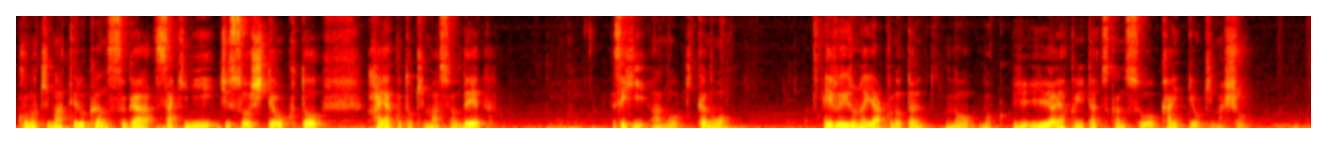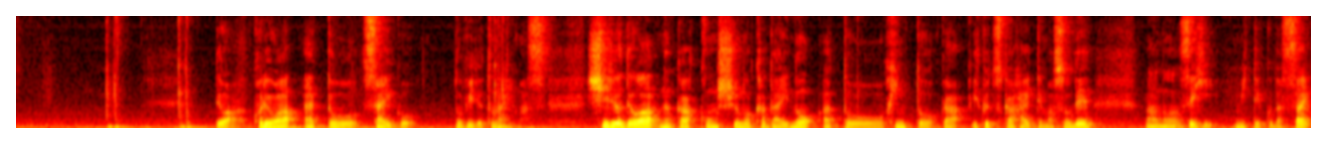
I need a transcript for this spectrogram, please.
この決まっている関数が先に実装しておくと、早く解きますので、ぜひ、あの、機のいろいろな役ののの役に立つ関数を書いておきましょう。では、これは、えっと、最後のビデオとなります。資料では、なんか今週の課題の、あと、ヒントがいくつか入ってますので、あの、ぜひ見てください。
